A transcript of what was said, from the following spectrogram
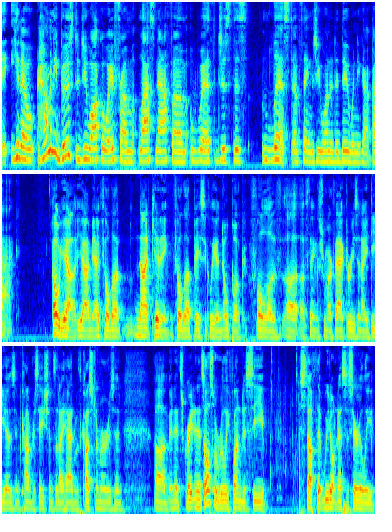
you know, how many booths did you walk away from last NAFEM with just this list of things you wanted to do when you got back? Oh yeah, yeah. I mean, I filled up, not kidding, filled up basically a notebook full of uh, of things from our factories and ideas and conversations that I had with customers and um, and it's great and it's also really fun to see stuff that we don't necessarily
